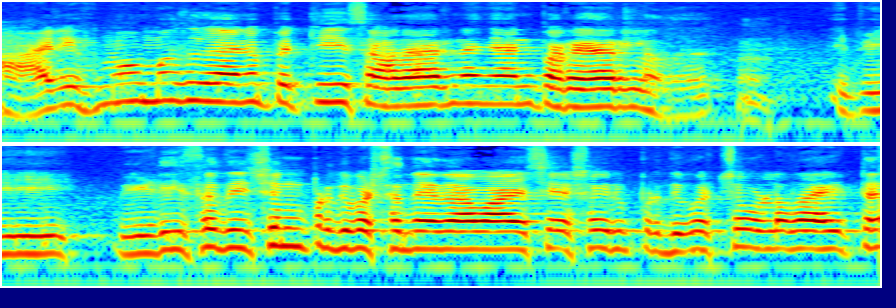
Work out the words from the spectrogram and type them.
ആരിഫ് മുഹമ്മദ് ഖാനെ പറ്റി സാധാരണ ഞാൻ പറയാറുള്ളത് ഇപ്പം ഈ വി ഡി സതീശൻ പ്രതിപക്ഷ നേതാവായ ശേഷം ഒരു പ്രതിപക്ഷമുള്ളതായിട്ട്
